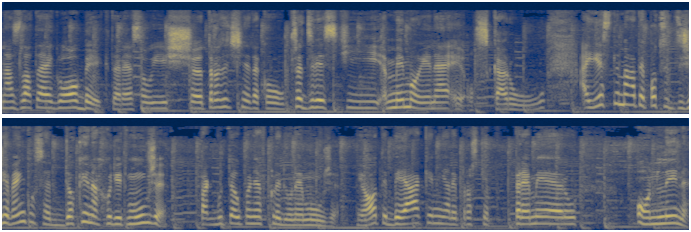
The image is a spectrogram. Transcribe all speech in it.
na Zlaté globy, které jsou již tradičně takovou předzvěstí mimo jiné i Oscarů. A jestli máte pocit, že venku se do kina chodit může, tak buďte úplně v klidu, nemůže. Jo, ty bijáky měly prostě premiéru only ne.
